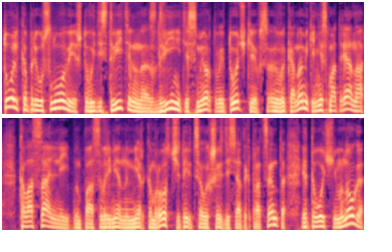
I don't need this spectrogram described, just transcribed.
только при условии, что вы действительно сдвинете с мертвой точки в, в экономике, несмотря на колоссальный по современным меркам рост 4,6%. Это очень много,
